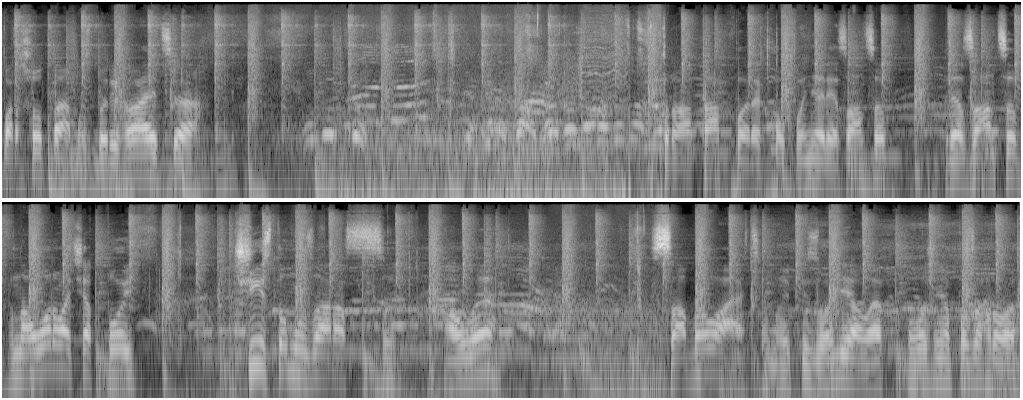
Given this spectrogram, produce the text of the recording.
першого тайму зберігається. Втрата, перехоплення Рязанцев. Рязанцев на Орвача, той чистому зараз, але забиває в цьому епізоді, але положення поза грою.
